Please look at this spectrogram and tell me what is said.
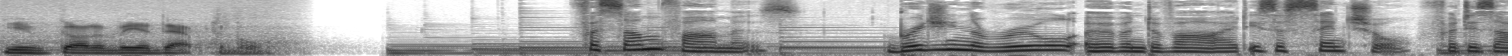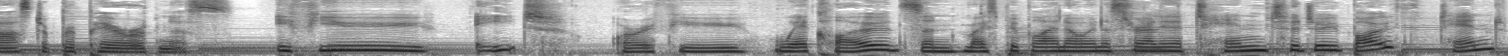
You've got to be adaptable. For some farmers, bridging the rural urban divide is essential for disaster preparedness. If you eat or if you wear clothes, and most people I know in Australia tend to do both, tend,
